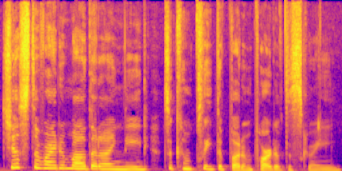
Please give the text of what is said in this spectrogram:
just the right amount that I need to complete the bottom part of the screen.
